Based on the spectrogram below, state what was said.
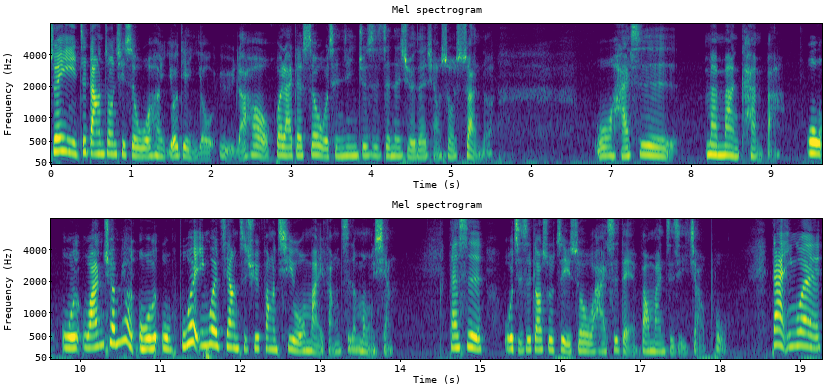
所以这当中其实我很有点犹豫，然后回来的时候，我曾经就是真的觉得想说算了，我还是慢慢看吧。我我完全没有，我我不会因为这样子去放弃我买房子的梦想，但是我只是告诉自己说，我还是得放慢自己脚步。但因为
